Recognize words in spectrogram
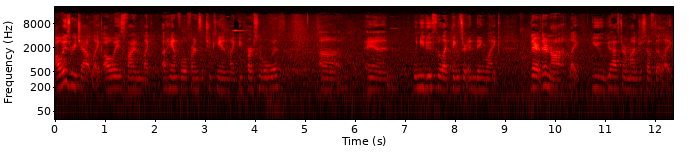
always reach out. Like always find like a handful of friends that you can like be personal with, um, and when you do feel like things are ending, like they're they're not. Like you you have to remind yourself that like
